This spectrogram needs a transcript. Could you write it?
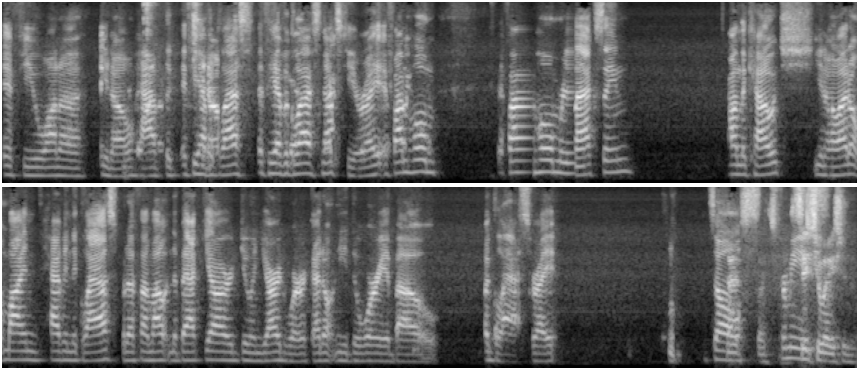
if you want to, you know, have the if you have a glass if you have a glass next to you, right? If I'm home if I'm home relaxing on the couch, you know, I don't mind having the glass, but if I'm out in the backyard doing yard work, I don't need to worry about a glass, right? It's all That's, that's for me situational.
